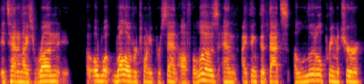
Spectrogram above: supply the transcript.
it's had a nice run well over 20% off the lows. And I think that that's a little premature.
